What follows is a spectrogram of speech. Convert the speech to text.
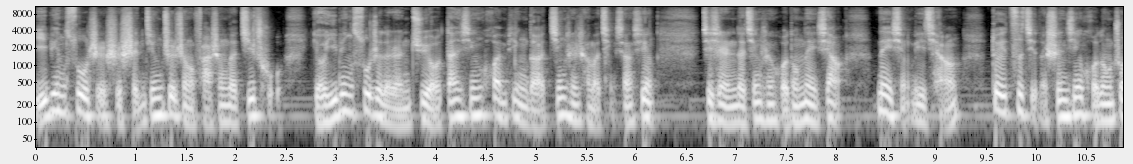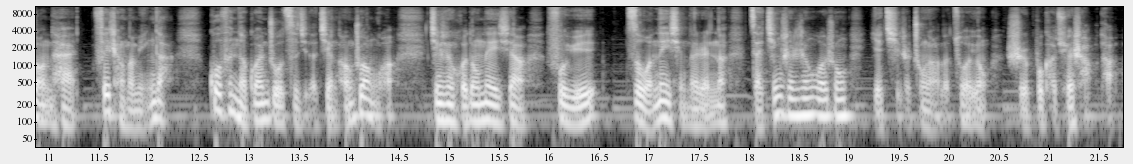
疑病素质是神经质症发生的基础。有疑病素质的人具有担心患病的精神上的倾向性。这些人的精神活动内向，内省力强，对自己的身心活动状态非常的敏感，过分的关注自己的健康状况。精神活动内向，富于自我内省的人呢，在精神生活中也起着重要的作用，是不可缺少的。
